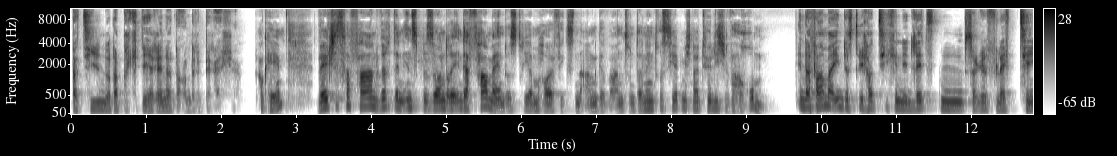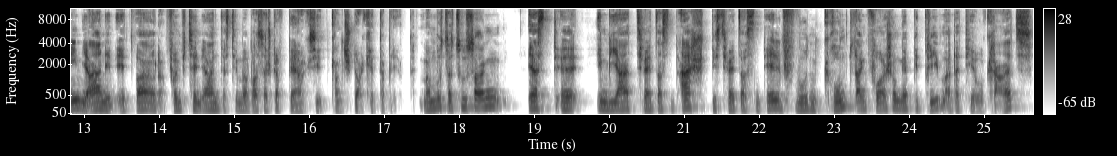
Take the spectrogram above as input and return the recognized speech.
Bazillen oder Bakterien oder andere Bereiche. Okay. Welches Verfahren wird denn insbesondere in der Pharmaindustrie am häufigsten angewandt? Und dann interessiert mich natürlich, warum? In der Pharmaindustrie hat sich in den letzten, sage ich vielleicht zehn Jahren in etwa oder 15 Jahren das Thema Wasserstoffperoxid ganz stark etabliert. Man muss dazu sagen, erst äh, im Jahr 2008 bis 2011 wurden Grundlagenforschungen betrieben an der TU Graz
